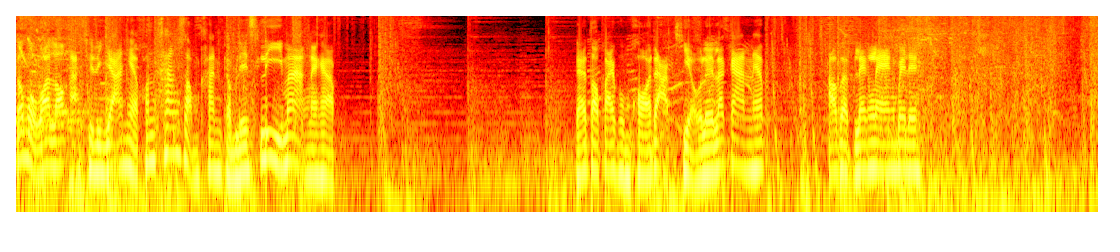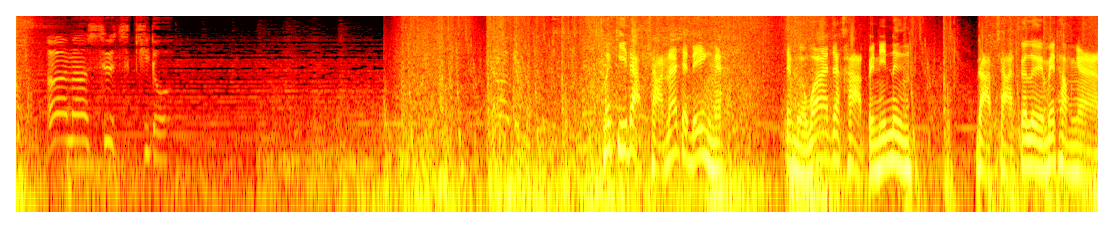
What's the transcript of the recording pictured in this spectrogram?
ต้องบอกว่าล็อกอัจฉริยะเนี่ยค่อนข้างสำคัญกับเลสลี่มากนะครับ และต่อไปผมขอดาบเขียวเลยละกันครับ เอาแบบแรงๆไปเลย เมื่อกี้ดาบฉาดน่าจะเด้งนะ แต่เหมือนว่าจะขาดไปนิดนึง ดาบฉาดก็เลยไม่ทำงาน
